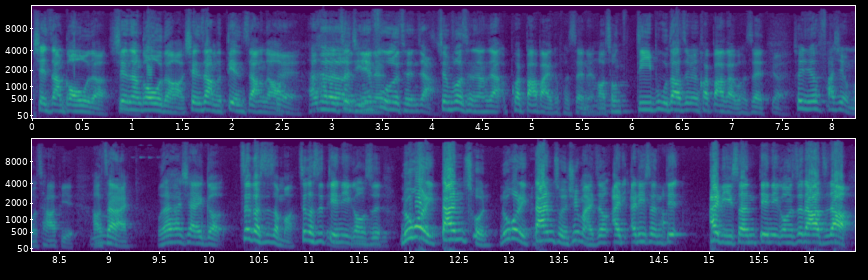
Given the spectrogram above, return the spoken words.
线上购物的，线上购物的哈，线上的电商的哈。对，它它的的这几年复合成长，先复合成长价快八百个 percent 呢，好，从第一步到这边快八百个 percent，对所以你就发现有没有差别？好，再来，我再看下一个，这个是什么？这个是电力公司。如果你单纯，如果你单纯去买这种爱爱迪生电爱迪生电力公司，大家知道，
